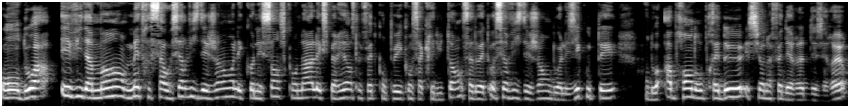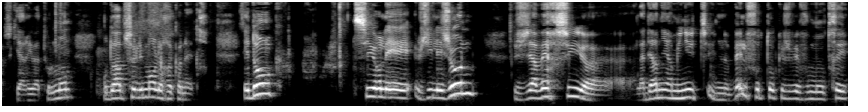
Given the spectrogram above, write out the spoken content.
On doit évidemment mettre ça au service des gens, les connaissances qu'on a, l'expérience, le fait qu'on peut y consacrer du temps, ça doit être au service des gens, on doit les écouter, on doit apprendre auprès d'eux, et si on a fait des, erreurs, ce qui arrive à tout le monde, on doit absolument le reconnaître. Et donc, sur les gilets jaunes, j'avais reçu euh, à la dernière minute une belle photo que je vais vous montrer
